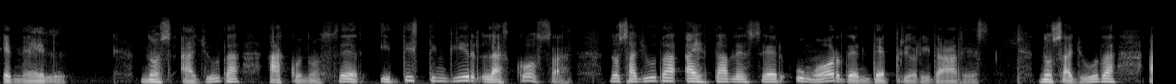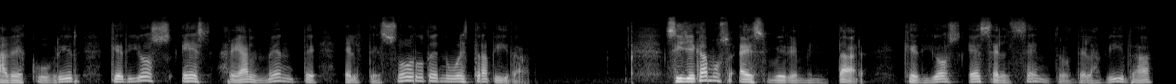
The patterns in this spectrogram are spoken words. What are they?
en Él nos ayuda a conocer y distinguir las cosas, nos ayuda a establecer un orden de prioridades, nos ayuda a descubrir que Dios es realmente el tesoro de nuestra vida. Si llegamos a experimentar que Dios es el centro de la vida,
